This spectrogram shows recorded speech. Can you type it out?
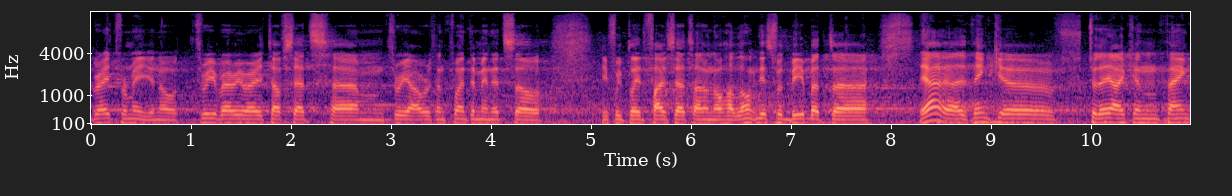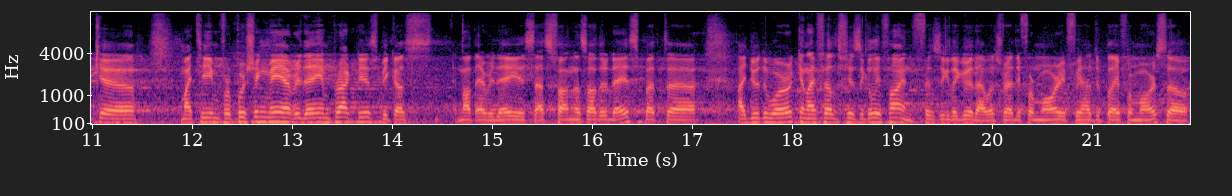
Great for me, you know, three very, very tough sets, um, three hours and 20 minutes. So if we played five sets, I don't know how long this would be, but uh, yeah, I think uh, today I can thank uh, my team for pushing me every day in practice because not every day is as fun as other days, but uh, I do the work and I felt physically fine, physically good. I was ready for more if we had to play for more. So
